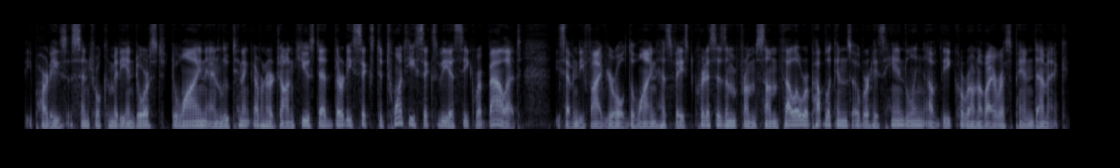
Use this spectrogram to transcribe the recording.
The party's Central Committee endorsed DeWine and Lieutenant Governor Jon Husted 36 to 26 via secret ballot. The 75 year old DeWine has faced criticism from some fellow Republicans over his handling of the coronavirus pandemic.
